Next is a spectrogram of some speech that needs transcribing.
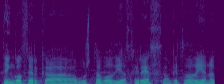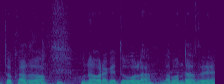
tengo cerca a Gustavo Díaz Jerez, aunque todavía no he tocado una obra que tuvo la, la bondad de,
